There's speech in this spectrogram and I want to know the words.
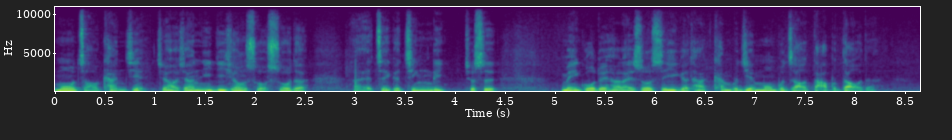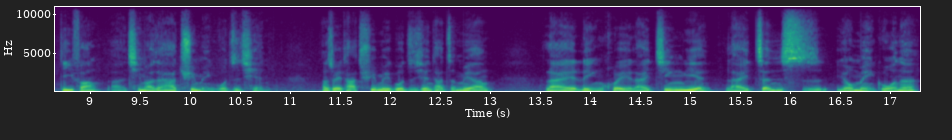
摸着看见，就好像尼弟兄所说的，哎，这个经历，就是美国对他来说是一个他看不见、摸不着、达不到的地方啊，起码在他去美国之前，那所以他去美国之前，他怎么样？来领会、来经验、来证实有美国呢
